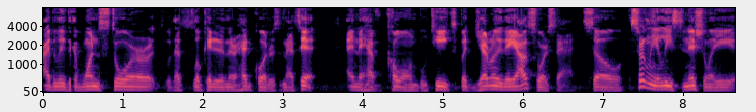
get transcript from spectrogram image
I believe they have one store that's located in their headquarters, and that's it and they have co-owned boutiques, but generally they outsource that. So certainly, at least initially,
